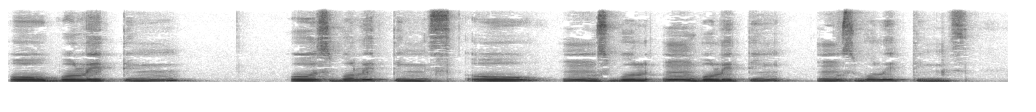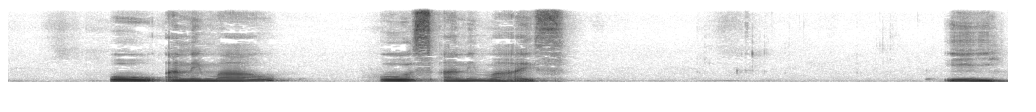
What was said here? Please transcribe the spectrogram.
ou boletim, os boletins, ou uns um boletim, uns boletins, ou animal, os animais. E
